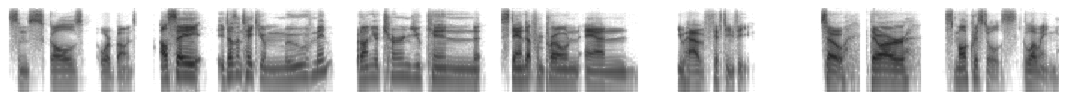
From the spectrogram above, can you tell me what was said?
some skulls or bones. I'll say it doesn't take your movement, but on your turn, you can stand up from prone and you have 15 feet. So there are small crystals glowing,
